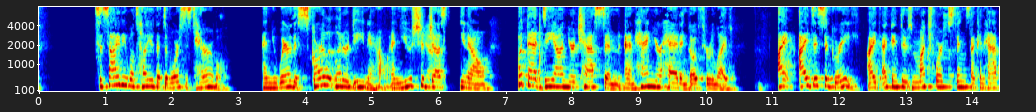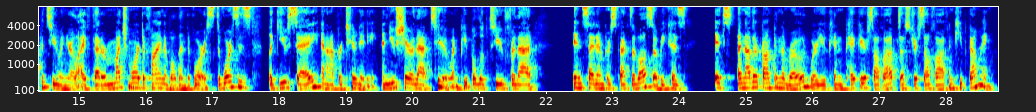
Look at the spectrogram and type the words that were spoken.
society will tell you that divorce is terrible and you wear this scarlet letter D now and you should yeah. just, you know, put that D on your chest and, and hang your head and go through life. I, I disagree. I, I think there's much worse things that can happen to you in your life that are much more definable than divorce. Divorce is, like you say, an opportunity, and you share that too. And people look to you for that insight and perspective also because it's another bump in the road where you can pick yourself up, dust yourself off, and keep going.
